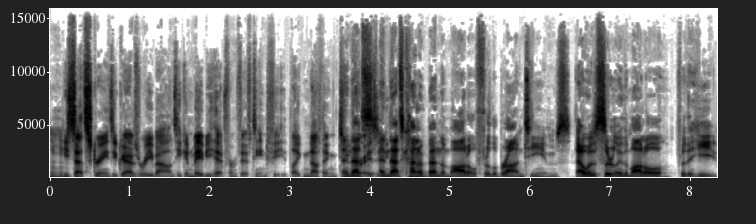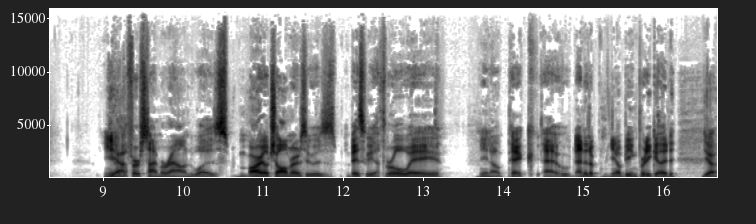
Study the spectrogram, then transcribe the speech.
Mm-hmm. He sets screens, he grabs rebounds, he can maybe hit from 15 feet, like nothing too and that's crazy. and that's kind of been the model for LeBron teams. That was certainly the model for the Heat. You know, Yeah. the first time around was Mario Chalmers, who was basically a throwaway, you know, pick uh, who ended up you know being pretty good. yeah,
